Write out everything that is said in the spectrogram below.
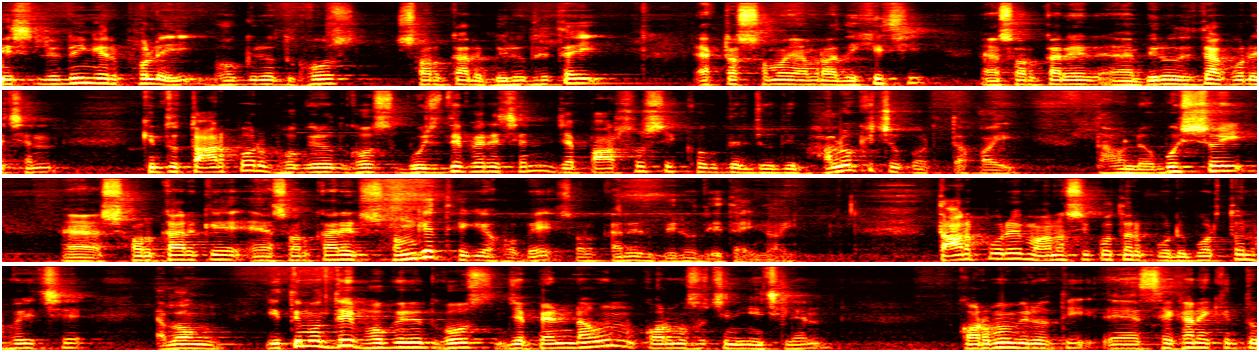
মিসলিডিংয়ের ফলেই ভগীরথ ঘোষ সরকার বিরোধিতাই একটা সময় আমরা দেখেছি সরকারের বিরোধিতা করেছেন। কিন্তু তারপর ভগীরথ ঘোষ বুঝতে পেরেছেন যে পার্শ্ব শিক্ষকদের যদি ভালো কিছু করতে হয়, তাহলে অবশ্যই সরকারকে সরকারের সঙ্গে থেকে হবে, সরকারের বিরোধিতাই নয়। তারপরে মানসিকতার পরিবর্তন হয়েছে এবং ইতিমধ্যেই ভগীরথ ঘোষ যে পেনডাউন কর্মসূচি নিয়েছিলেন, কর্মবিরতি সেখানে কিন্তু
